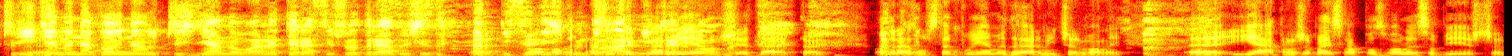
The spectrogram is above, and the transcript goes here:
Czyli idziemy na wojnę ojczyźnianą, ale teraz już od razu się zapisaliśmy do Armii Czerwonej. Się, tak, tak. Od razu wstępujemy do Armii Czerwonej. Ja, proszę Państwa, pozwolę sobie jeszcze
